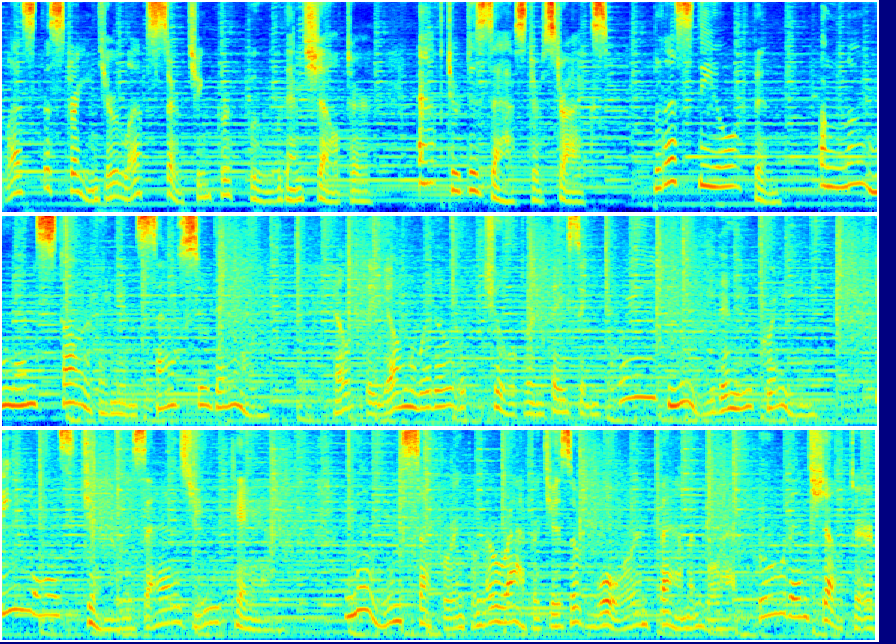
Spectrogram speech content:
bless the stranger left searching for food and shelter after disaster strikes. Bless the orphan, alone and starving in South Sudan. Help the young widow with children facing grave need in Ukraine. Be as generous as you can. Millions suffering from the ravages of war and famine will have food and shelter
